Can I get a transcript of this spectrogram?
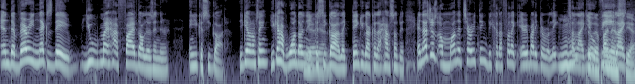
and the very next day, you might have five dollars in there, and you can see God. You get what I'm saying? You can have one dollar and Yeah, you can yeah. see God. Like, thank you, God, because I have something. And that's just a monetary thing because I feel like everybody can relate to Mhm. like, To yo, being finance, like, yeah.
